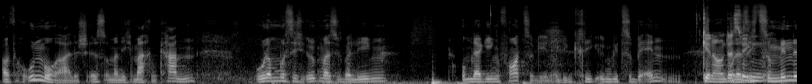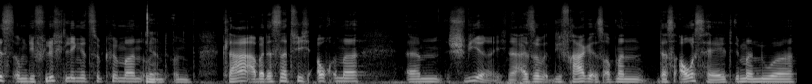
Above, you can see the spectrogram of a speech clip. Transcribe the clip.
einfach unmoralisch ist und man nicht machen kann, oder muss sich irgendwas überlegen, um dagegen vorzugehen und den Krieg irgendwie zu beenden. Genau, und deswegen. Oder sich zumindest um die Flüchtlinge zu kümmern ja. und, und klar, aber das ist natürlich auch immer ähm, schwierig. Ne? Also die Frage ist, ob man das aushält, immer nur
